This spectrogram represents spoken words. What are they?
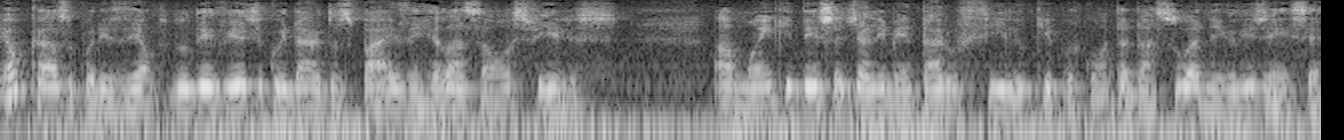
É o caso, por exemplo, do dever de cuidar dos pais em relação aos filhos. A mãe que deixa de alimentar o filho que, por conta da sua negligência,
